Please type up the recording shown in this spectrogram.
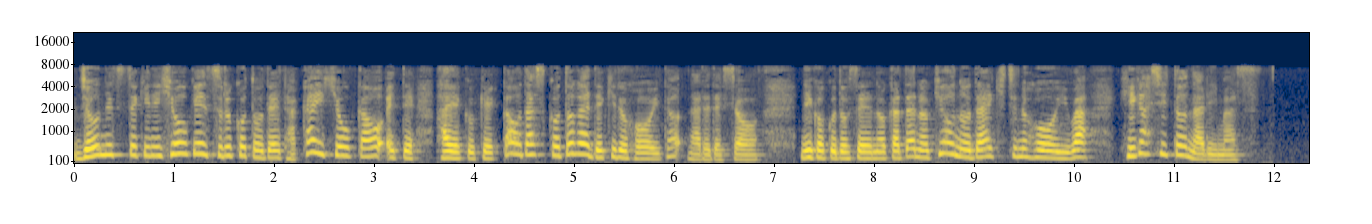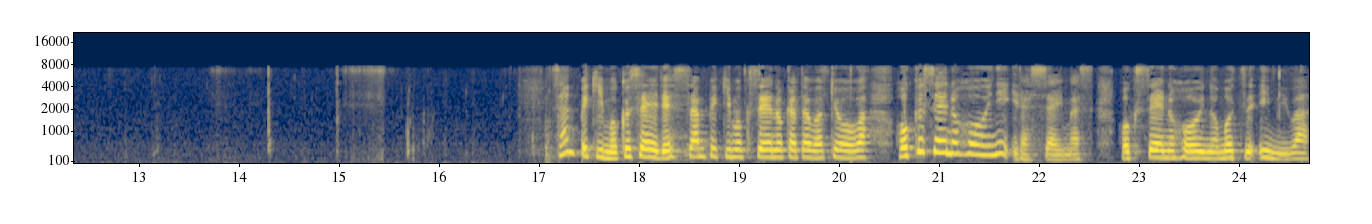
情熱的に表現することで高い評価を得て早く結果を出すことができる方位となるでしょう。二国土星の方の今日の大吉の方位は東となります。三匹木星です。三匹木星の方は今日は北西の方位にいらっしゃいます。北西の方位の持つ意味は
